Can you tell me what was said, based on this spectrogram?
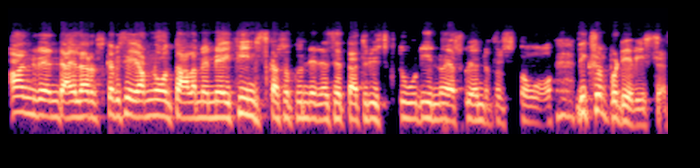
använda, eller ska vi säga om någon talar med mig finska så kunde den sätta ett ryskt ord in och jag skulle ändå förstå. Liksom på det viset.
